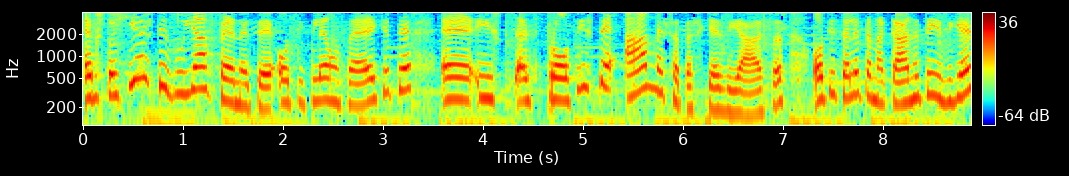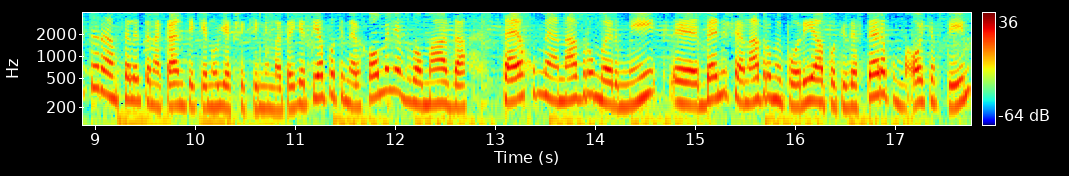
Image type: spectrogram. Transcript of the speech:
Ευστοχία στη δουλειά φαίνεται ότι πλέον θα έχετε. Ε, εις- ε, προωθήστε άμεσα τα σχέδιά σας, ό,τι θέλετε να κάνετε, ιδιαίτερα αν θέλετε να κάνετε καινούργια ξεκινήματα, γιατί από την ερχόμενη εβδομάδα θα έχουμε ανάδρομο ερμή, ε, μπαίνει σε ανάδρομη πορεία από τη Δευτέρα, που, όχι αυτήν,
